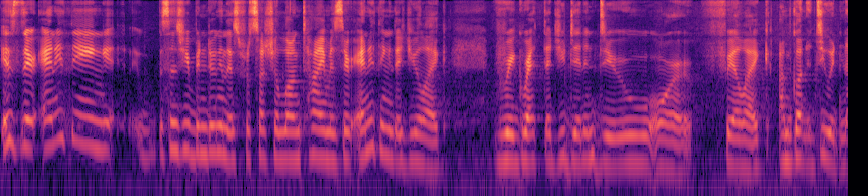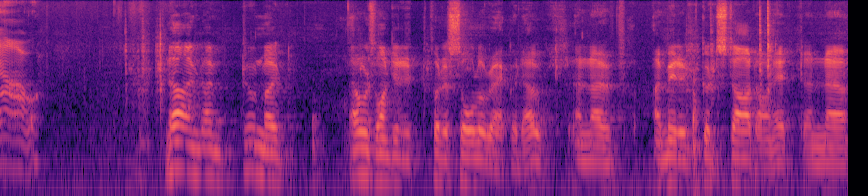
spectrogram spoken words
Is there anything since you've been doing this for such a long time? Is there anything that you like regret that you didn't do, or feel like I'm gonna do it now? No, I'm, I'm doing my. I always wanted to put a solo record out, and I've I made a good start on it, and uh,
